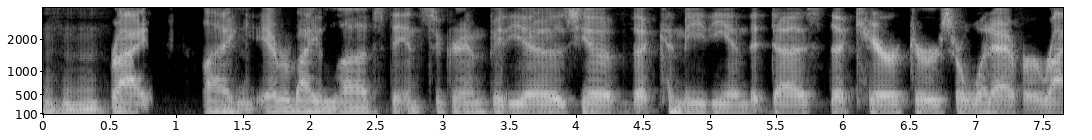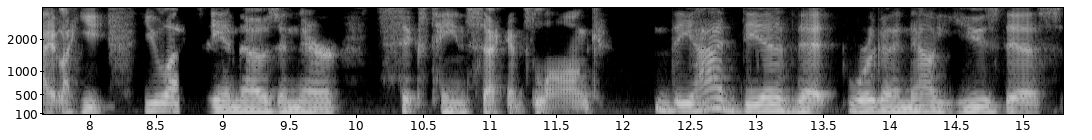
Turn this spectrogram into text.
mm-hmm. right? Like mm-hmm. everybody loves the Instagram videos, you know, the comedian that does the characters or whatever, right? Like you you like seeing those and they're 16 seconds long. The idea that we're going to now use this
